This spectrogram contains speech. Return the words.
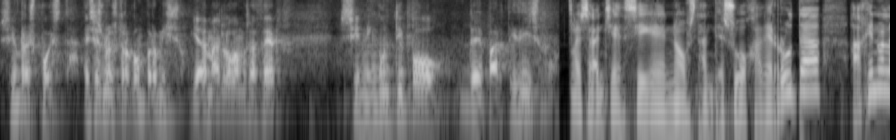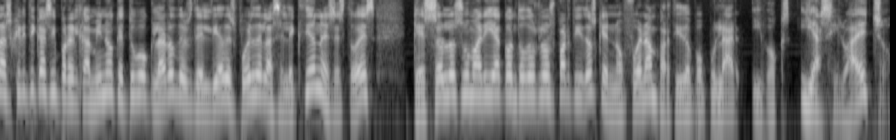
sin respuesta. Ese es nuestro compromiso y además lo vamos a hacer sin ningún tipo de partidismo. Sánchez sigue, no obstante, su hoja de ruta, ajeno a las críticas y por el camino que tuvo claro desde el día después de las elecciones, esto es, que solo sumaría con todos los partidos que no fueran Partido Popular y Vox, y así lo ha hecho.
